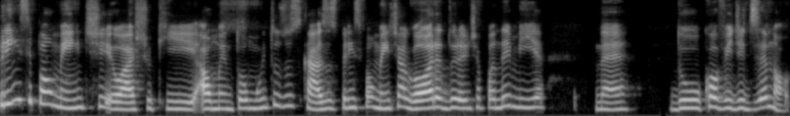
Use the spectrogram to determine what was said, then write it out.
Principalmente, eu acho que aumentou muitos os casos, principalmente agora, durante a pandemia, né, do Covid-19.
